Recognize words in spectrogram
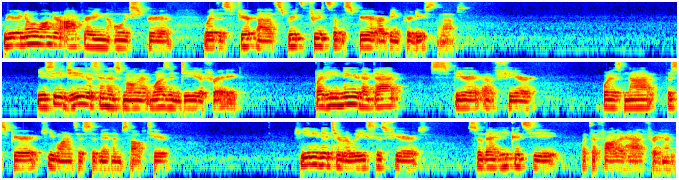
We are no longer operating in the Holy Spirit where the uh, fruits of the Spirit are being produced in us. You see, Jesus in this moment was indeed afraid. But he knew that that spirit of fear was not the spirit he wanted to submit himself to. He needed to release his fears so that he could see what the Father had for him.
